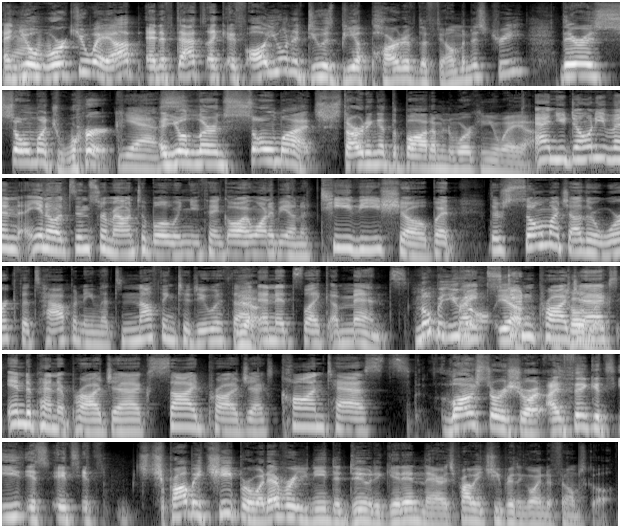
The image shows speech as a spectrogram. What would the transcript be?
And Yeah. you'll work your way up. And if that's like, if all you want to do is be a part of the film industry, there is so much work. Yes. And you'll learn so much starting at the bottom and working your way up. And you don't even, you know, it's insurmountable when you think, oh, I want to be on a TV show. But there's so much other work that's happening that's nothing to do with that. Yeah. and it's like immense. No, but you right? can- yeah, Student projects, totally. independent projects, side projects, contests. Long story short, I think it's e- it's it's it's probably cheaper. Whatever you need to do to get in there, it's probably cheaper than going to film school.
